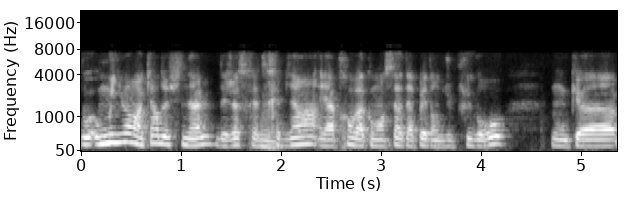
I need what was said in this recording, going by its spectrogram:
au minimum un quart de finale, déjà serait très mm. bien. Et après, on va commencer à taper dans du plus gros. Donc, euh,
